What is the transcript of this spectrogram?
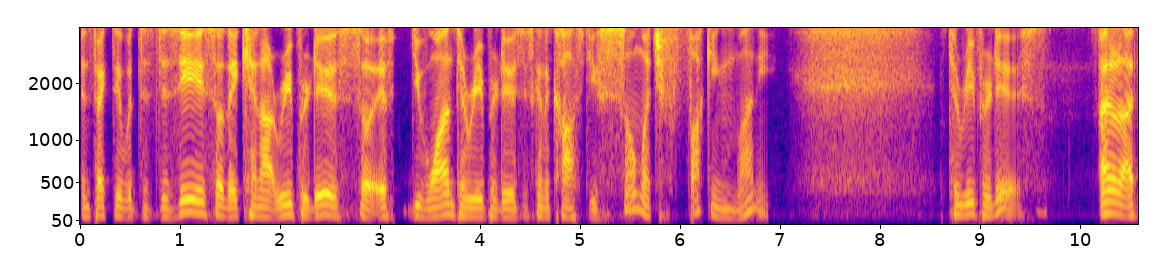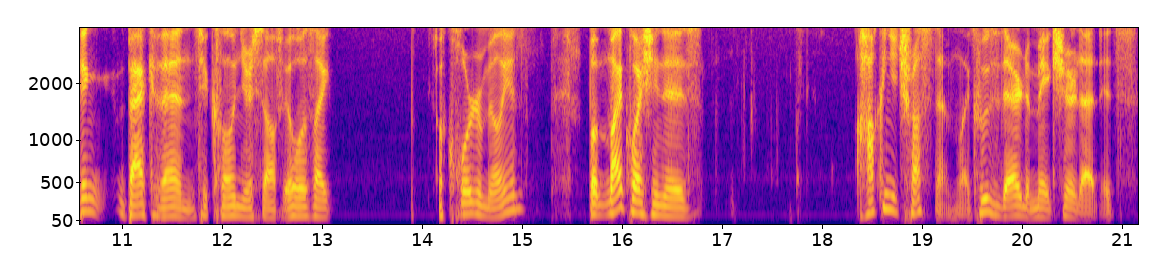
infected with this disease so they cannot reproduce. So if you want to reproduce it's going to cost you so much fucking money to reproduce. I don't know i think back then to clone yourself it was like a quarter million. But my question is, how can you trust them? Like, who's there to make sure that it's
